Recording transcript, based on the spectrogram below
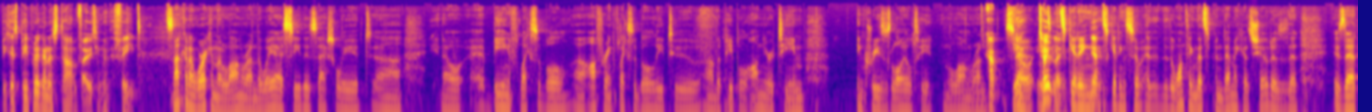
because people are going to start voting with their feet. It's not going to work in the long run. The way I see this, actually, it uh, know, uh, being flexible, uh, offering flexibility to uh, the people on your team increases loyalty in the long run. Uh, so yeah, it's, totally. it's getting yeah. it's getting so. Uh, the one thing that this pandemic has showed us is that is that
